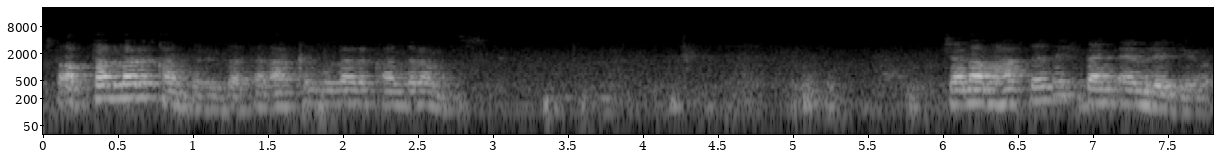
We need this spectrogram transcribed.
İşte aptalları kandırır zaten. Akıllıları kandıramaz. Cenab-ı Hak dedi ki ben emrediyorum.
